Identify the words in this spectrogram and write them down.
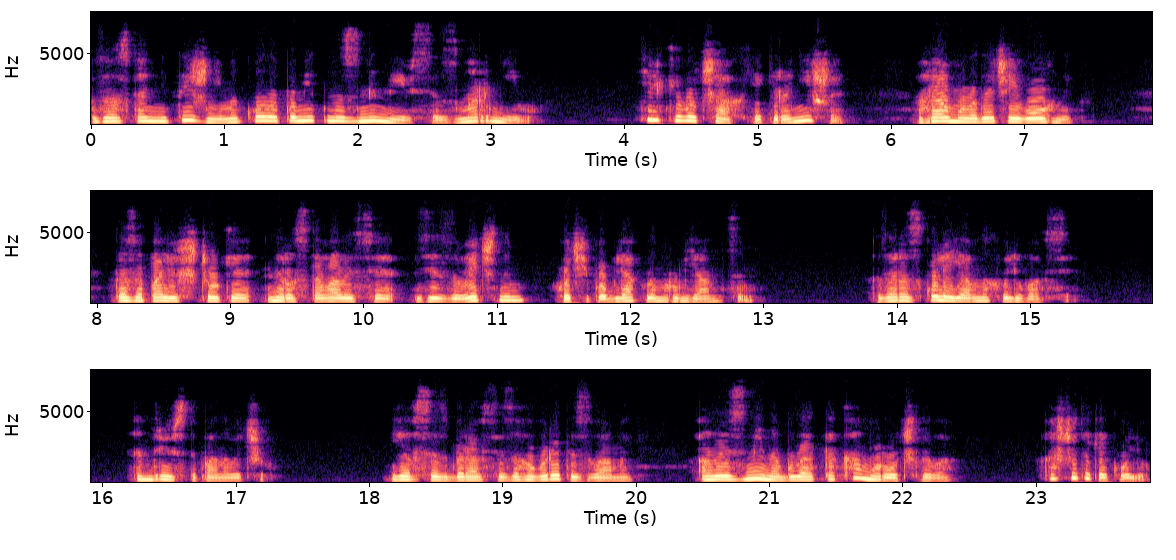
За останні тижні Микола помітно змінився, змарнів. Тільки в очах, як і раніше, грав молодечий вогник, та запалі щоки не розставалися зі звичним, хоч і побляклим рум'янцем. Зараз Коля явно хвилювався. Андрію Степановичу, я все збирався заговорити з вами, але зміна була така морочлива. А що таке, Колю?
